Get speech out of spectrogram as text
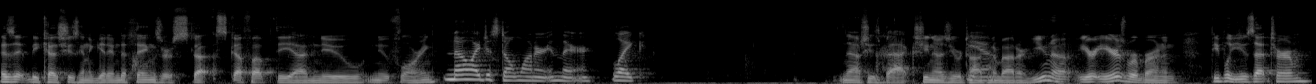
Is it because she's going to get into things or scu- scuff up the uh, new new flooring? No, I just don't want her in there. Like, Now she's back. She knows you were talking Yeah. about her. You know, your ears were burning. People use that term.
